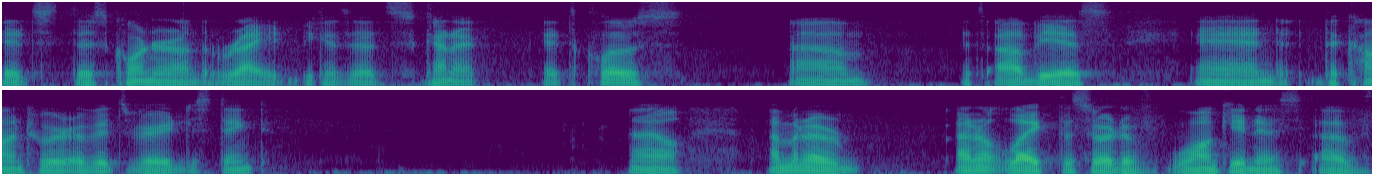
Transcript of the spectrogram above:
it's this corner on the right because it's kind of it's close, um, it's obvious, and the contour of it's very distinct. Now, I'm gonna I don't like the sort of wonkiness of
